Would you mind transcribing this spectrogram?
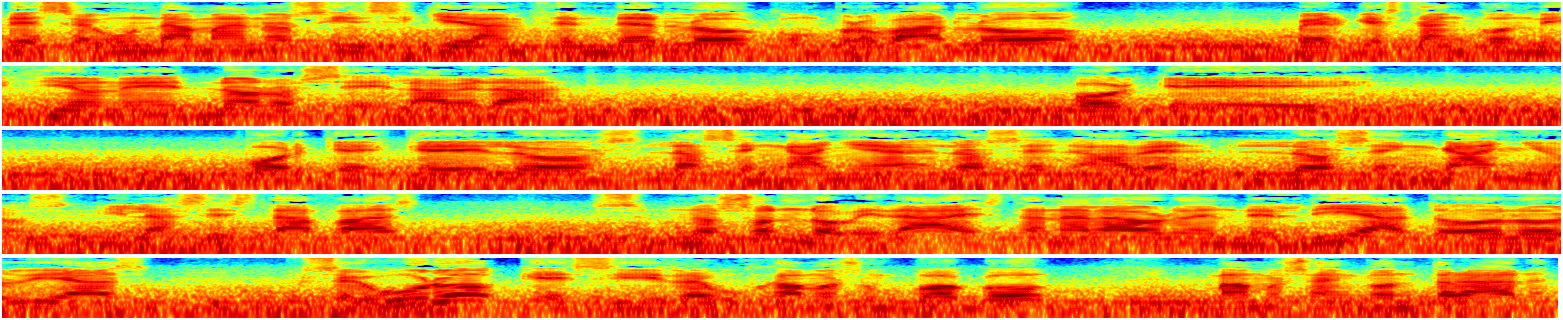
de segunda mano sin siquiera encenderlo, comprobarlo, ver que está en condiciones, no lo sé, la verdad. Porque porque es que los las engaña, los, a ver, los engaños y las estafas no son novedad, están a la orden del día. Todos los días, seguro que si rebuscamos un poco, vamos a encontrar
